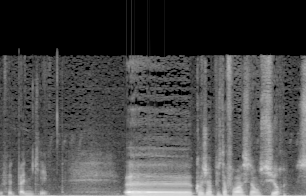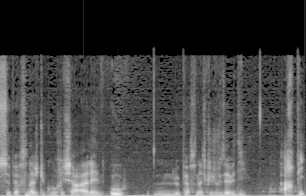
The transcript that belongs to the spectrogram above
vous faites paniquer. Euh, quand j'ai plus d'informations sur ce personnage, du coup, Richard Allen, ou le personnage que je vous avais dit, Harpy,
